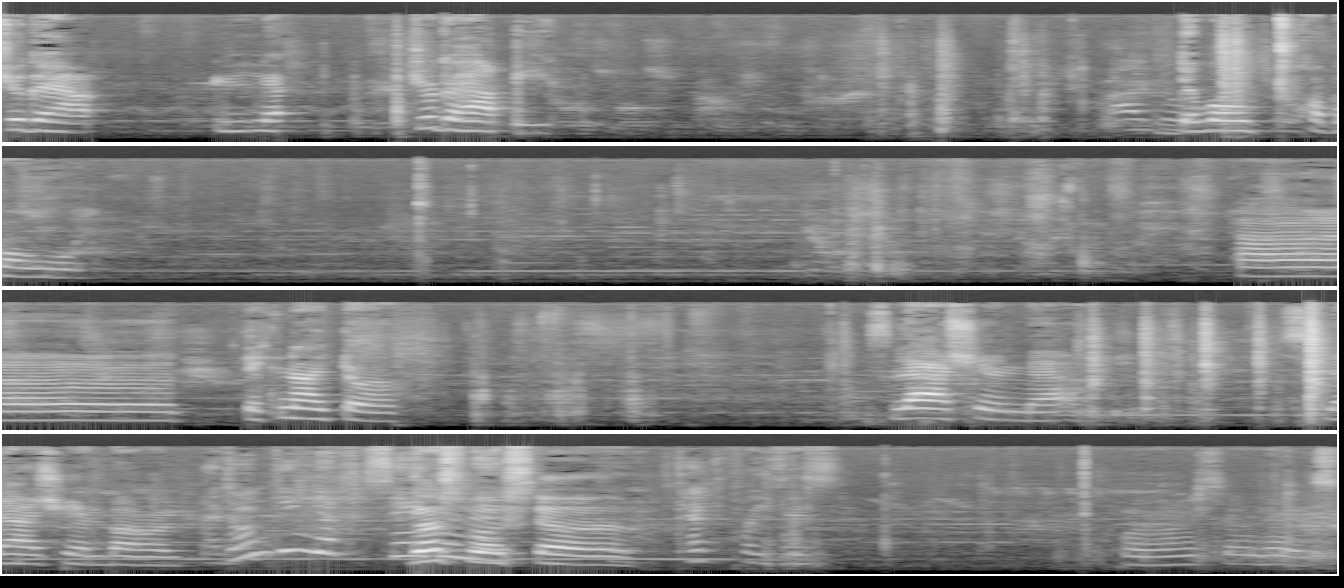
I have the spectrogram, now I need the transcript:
Trigger happy. Happy. Double trouble. Uh, Ignitor. Slash and back. Slash and burn. I don't think you have to say Ghost the Roaster. catchphrases. Oh, that's so nice.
